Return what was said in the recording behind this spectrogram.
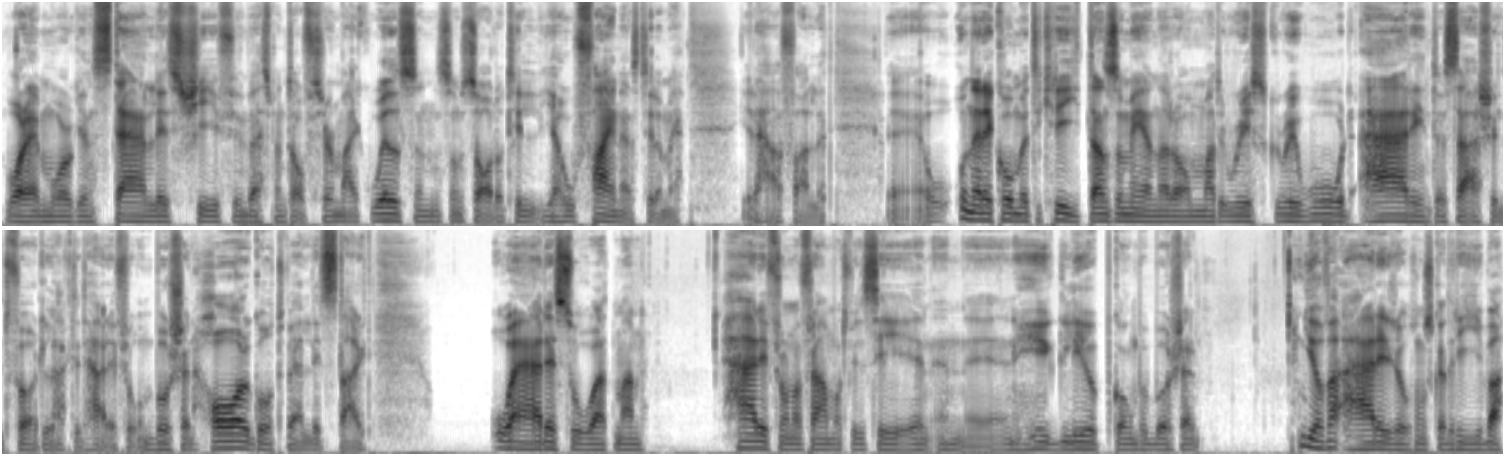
var det Morgan Stanleys Chief Investment Officer Mike Wilson som sa då till Yahoo Finance till och med i det här fallet. Eh, och när det kommer till kritan så menar de att risk-reward är inte särskilt fördelaktigt härifrån. Börsen har gått väldigt starkt. Och är det så att man härifrån och framåt vill se en, en, en hygglig uppgång på börsen Ja, vad är det då som ska driva?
